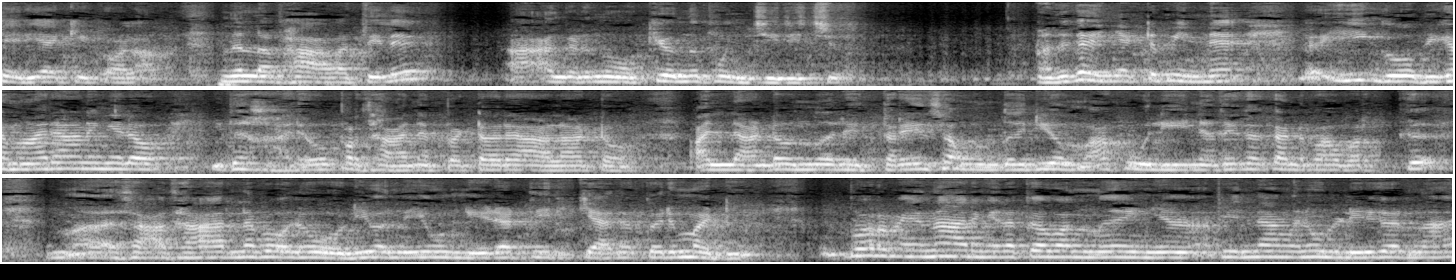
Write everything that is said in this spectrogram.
ശരിയാക്കിക്കോളാം എന്നുള്ള ഭാവത്തിൽ അങ്ങോട്ട് നോക്കി ഒന്ന് പുഞ്ചിരിച്ചു. അത് കഴിഞ്ഞിട്ട് പിന്നെ ഈ ഗോപികമാരാണെങ്കിലോ ഇത് ആരോ പ്രധാനപ്പെട്ട ഒരാളാട്ടോ. അല്ലാണ്ട് ഒന്നുമല്ല ഇത്രയും സൗന്ദര്യവും ആ കുലീനതയൊക്കെ കണ്ടപ്പോൾ അവർക്ക് സാധാരണ പോലെ ഓടി വന്ന് ഈ ഉണ്ണിയുടെ അടുത്ത് ഇരിക്കാനൊക്കെ ഒരു മടി. പുറമേ നിന്ന് ആരെങ്കിലുമൊക്കെ വന്നു കഴിഞ്ഞാൽ പിന്നെ അങ്ങനെ ഉള്ളിൽ കിടന്നാൽ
